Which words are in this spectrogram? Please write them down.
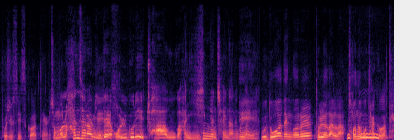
보실 수 있을 것 같아요 정말로 한 사람인데 얼굴이 좌우가 한 20년 차이 나는 거 예, 같아요. 이 노화된 거를 돌려달라 저는 못할 것 같아요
